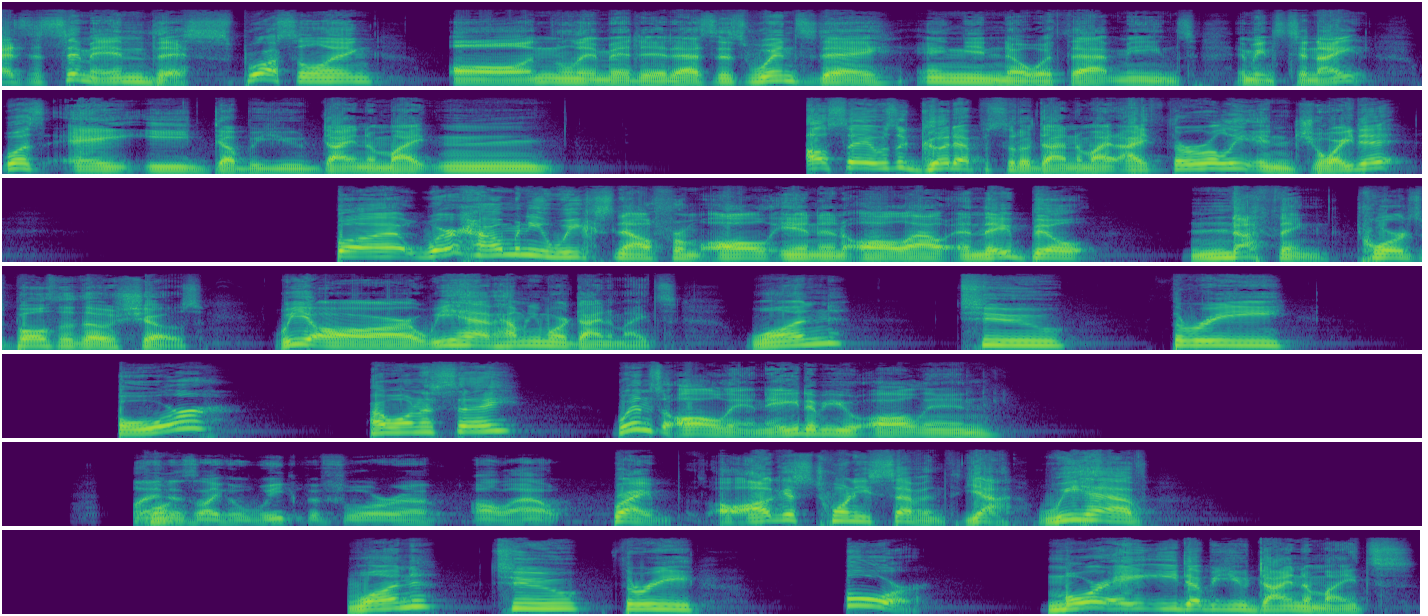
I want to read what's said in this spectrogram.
guys, it's Sim in this Wrestling Unlimited as it's Wednesday, and you know what that means. It means tonight was AEW Dynamite, and I'll say it was a good episode of Dynamite. I thoroughly enjoyed it. But we're how many weeks now from All In and All Out, and they built nothing towards both of those shows. We are, we have how many more Dynamites? One, two, three, four, I want to say. When's All In? AEW All In. Plan is like a week before uh, All Out. Right. August 27th. Yeah. We have one, two, three, four more AEW Dynamites.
